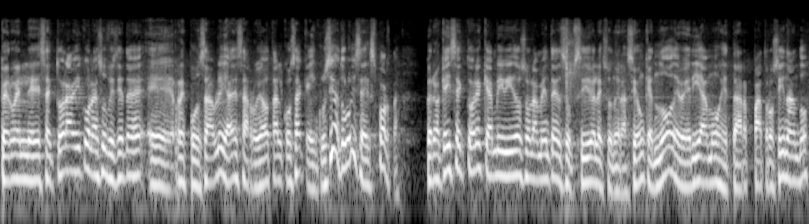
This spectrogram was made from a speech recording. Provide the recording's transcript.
Pero el, sector avícola es suficiente eh, responsable y ha desarrollado tal cosa que inclusive tú lo dices, exporta. Pero aquí hay sectores que han vivido solamente del subsidio de la exoneración que no deberíamos estar patrocinando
